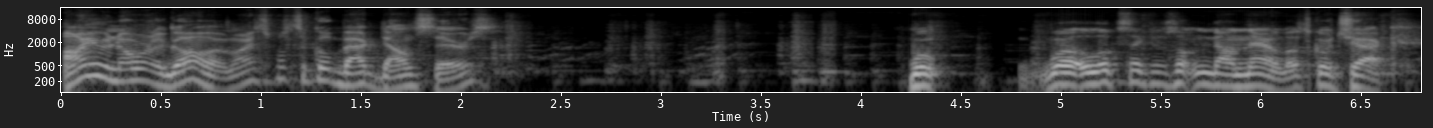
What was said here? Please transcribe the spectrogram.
I don't even know where to go. Am I supposed to go back downstairs? Well, it looks like there's something down there. Let's go check.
